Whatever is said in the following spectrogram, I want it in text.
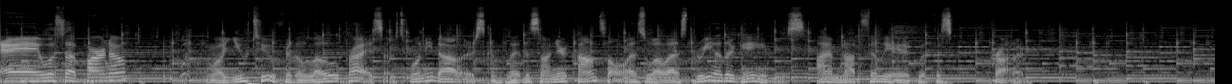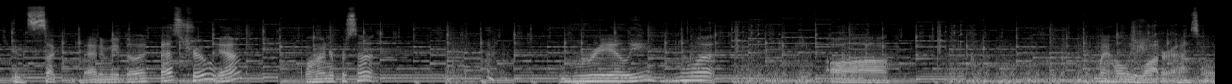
Hey, what's up, Parno? You too, for the low price of $20, can play this on your console, as well as three other games. I am not affiliated with this product. You can suck enemy ability. That's true, yeah. 100%. Really? You know what? Aw. My holy water, asshole.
